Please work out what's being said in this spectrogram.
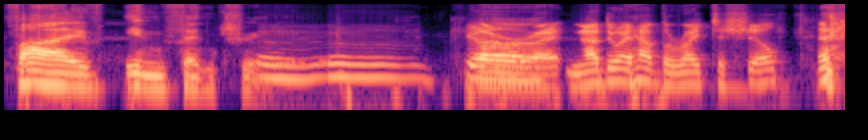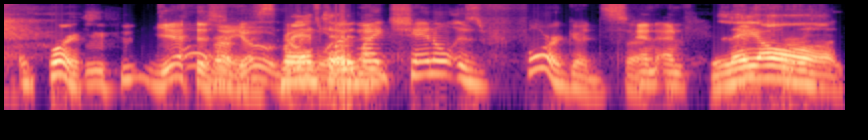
five infantry. Oh, All right. Now, do I have the right to shill? Of course, yes, Right. go. go Granted. for What it. my channel is for, good sir. And and lay And on.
